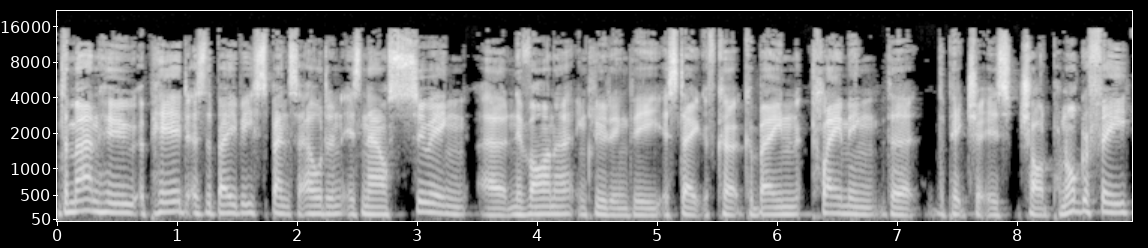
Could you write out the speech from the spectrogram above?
The man who appeared as the baby, Spencer Elden, is now suing uh, Nirvana, including the estate of Kurt Cobain, claiming that the picture is child pornography,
